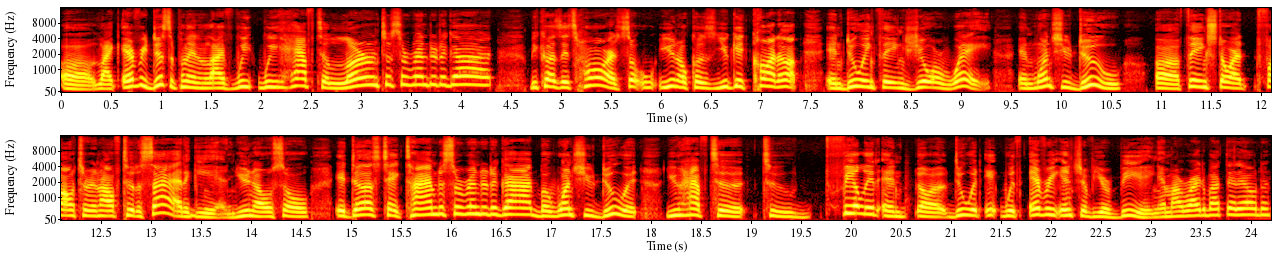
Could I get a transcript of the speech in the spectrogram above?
Uh, like every discipline in life, we we have to learn to surrender to God because it's hard. So you know, because you get caught up in doing things your way, and once you do. Uh, things start faltering off to the side again, you know. So it does take time to surrender to God, but once you do it, you have to to feel it and uh, do it, it with every inch of your being. Am I right about that, Elder?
